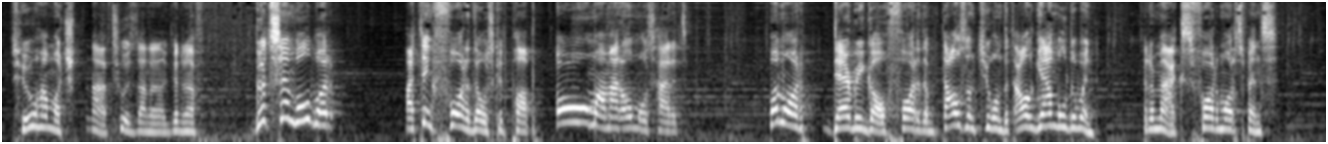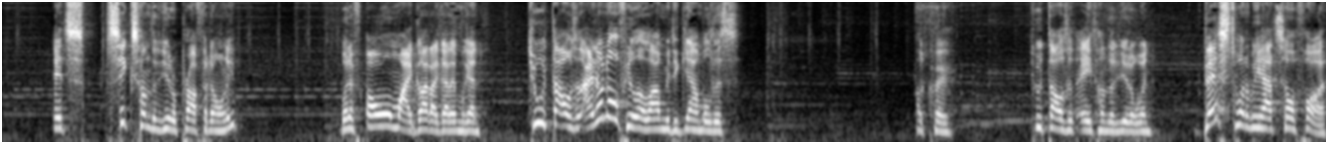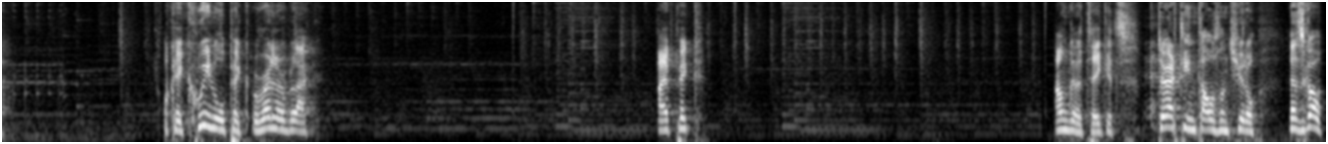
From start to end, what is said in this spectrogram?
Two? How much? Nah, two is not good enough. Good symbol, but I think four of those could pop. Oh, my man almost had it. One more. There we go. Four of them. 1,200. I'll gamble the win. To the max. Four more spins. It's 600 euro profit only. But if... Oh my god, I got him again. 2,000. I don't know if he'll allow me to gamble this. Okay. 2,800 euro win. Best one we had so far. Okay, queen will pick. Red or black? I pick... I'm gonna take it. 13,000 euro. Let's go.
